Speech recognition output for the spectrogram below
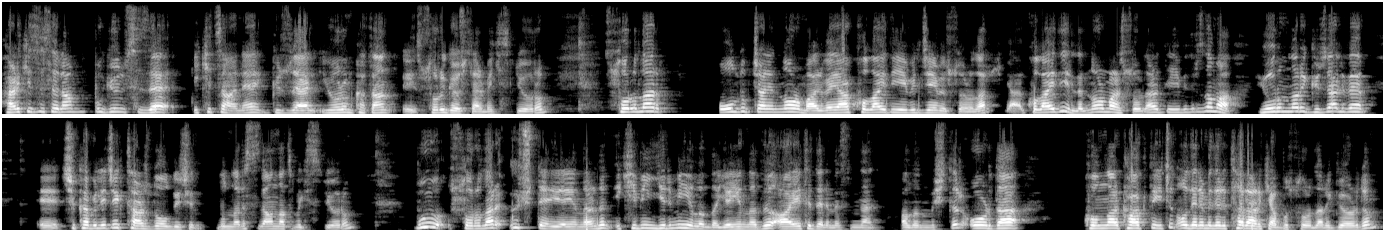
Herkese selam. Bugün size iki tane güzel yorum katan e, soru göstermek istiyorum. Sorular oldukça hani normal veya kolay diyebileceğimiz sorular. Yani kolay değil de normal sorular diyebiliriz ama yorumları güzel ve e, çıkabilecek tarzda olduğu için bunları size anlatmak istiyorum. Bu sorular 3D yayınlarının 2020 yılında yayınladığı AYT denemesinden alınmıştır. Orada konular kalktığı için o denemeleri tararken bu soruları gördüm.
